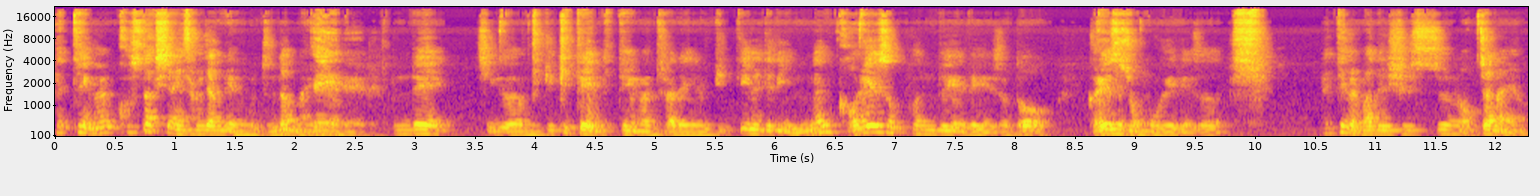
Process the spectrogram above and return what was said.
혜택을 코스닥 시장에 상장되는 걸 둔단 말이죠. 네. 근데 지금 빅히트 엔터테인먼트라든지 이런 빅딜들이 있는 거래소 펀드에 대해서도 거래소 종목에 대해서 혜택을 받으실 수는 없잖아요.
